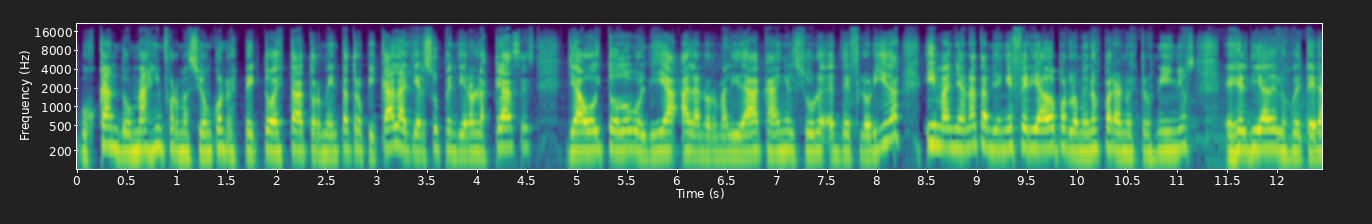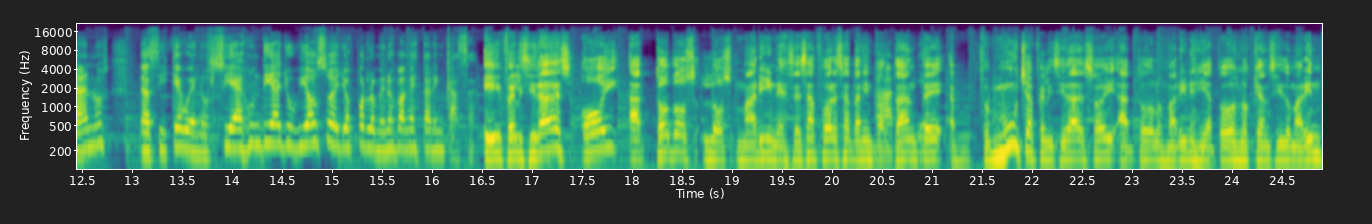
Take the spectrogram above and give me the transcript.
buscando más información con respecto a esta tormenta tropical. Ayer suspendieron las clases, ya hoy todo volvía a la normalidad acá en el sur de Florida y mañana también es feriado por lo menos para nuestros niños, es el Día de los Veteranos, así que bueno, si es un día lluvioso, ellos por lo menos van a estar en casa. Y felicidades hoy a todos los marines, esa fuerza tan importante. Muchas felicidades hoy a todos los marines y a todos los que han sido marín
